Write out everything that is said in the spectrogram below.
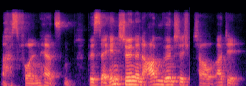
aus vollem Herzen. Bis dahin, schönen Abend wünsche ich. Ciao, ade.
